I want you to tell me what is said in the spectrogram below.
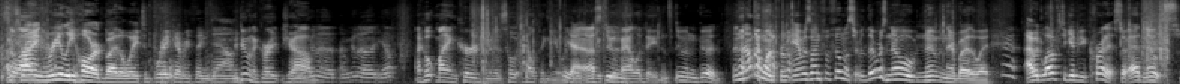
I'm So I- trying really hard, by the way, to break everything down. You're doing a great job. I'm job. gonna, I'm gonna, yep. I hope my encouragement is ho- helping you. And Yeah, that's you doing- validated. It's doing good. Another one from Amazon Fulfillment Service. There was no note in there, by the way. Yeah. I would love to give you credit, so add notes.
